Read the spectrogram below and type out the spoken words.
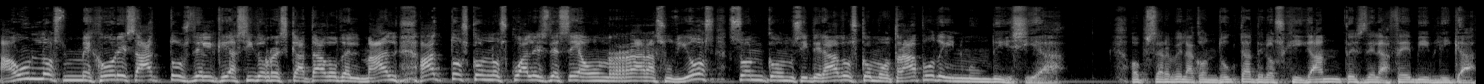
Aun los mejores actos del que ha sido rescatado del mal, actos con los cuales desea honrar a su Dios, son considerados como trapo de inmundicia. Observe la conducta de los gigantes de la fe bíblica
